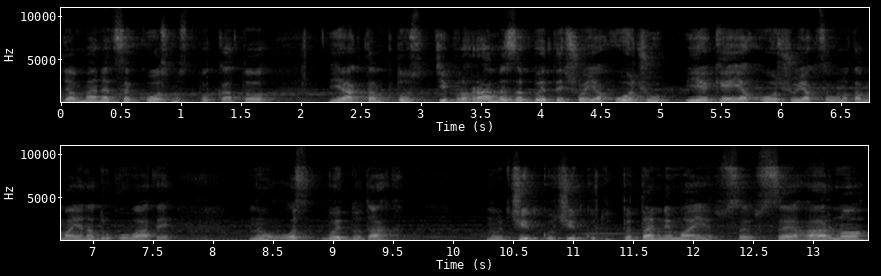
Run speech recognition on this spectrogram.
для мене це космос. Поки то як там то, ті програми забити, що я хочу, і яке я хочу, як це воно там має надрукувати. Ну, ось видно, так? Ну, чітко, чітко, тут питань немає. Все, все гарно.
